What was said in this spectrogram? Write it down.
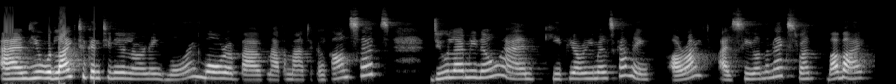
and you would like to continue learning more and more about mathematical concepts, do let me know and keep your emails coming. All right, I'll see you on the next one. Bye-bye.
